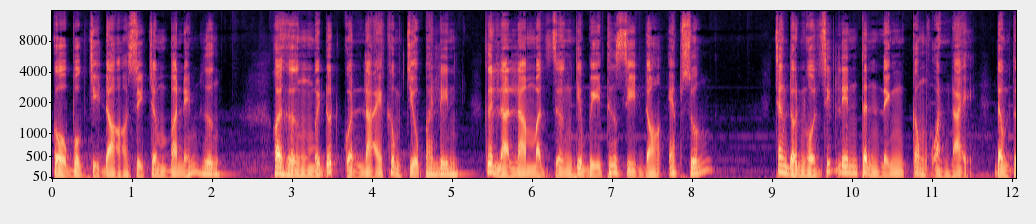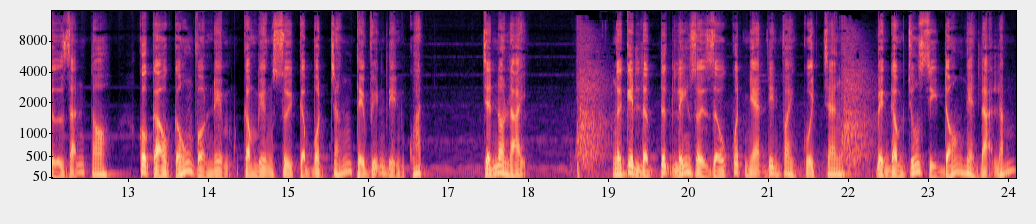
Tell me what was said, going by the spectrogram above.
Cổ buộc chỉ đỏ rồi châm ba nén hương. Khói hương mới đốt quần lại không chịu bay lên, cứ là làm mặt dường như bị thứ gì đó ép xuống. Trang đột ngột rít lên thân nình cong oằn lại, Đồng tử giãn to. Cô cào cấu vào niệm Cầm miệng sùi cặp bột trắng Thầy viễn liền quát. Chấn nó lại Người kia lập tức lấy rồi dầu quất nhẹ lên vai của Trang. Miệng đồng chú gì đó nghe lạ lắm.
